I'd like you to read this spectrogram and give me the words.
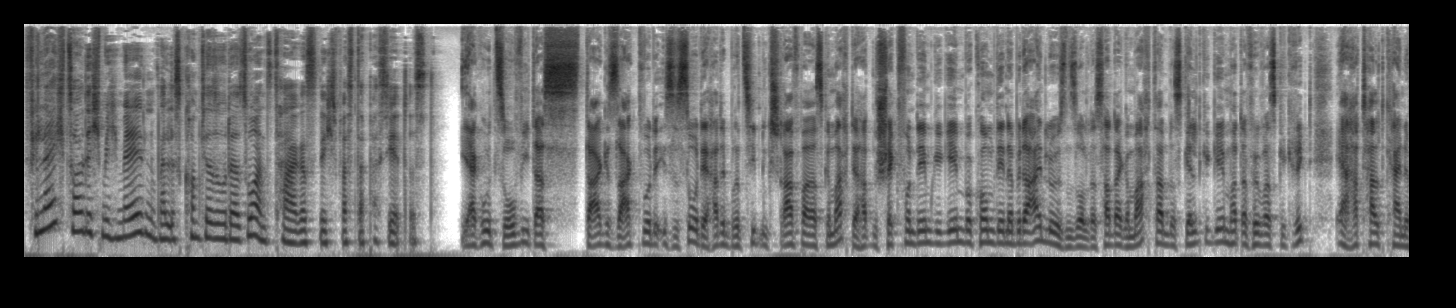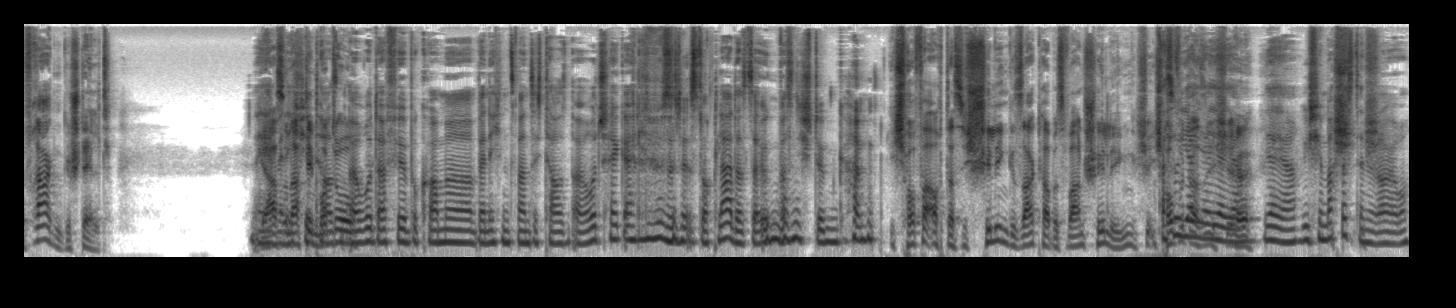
Vielleicht sollte ich mich melden, weil es kommt ja so oder so ans Tageslicht, was da passiert ist. Ja gut, so wie das da gesagt wurde, ist es so. Der hat im Prinzip nichts Strafbares gemacht. Der hat einen Scheck von dem gegeben bekommen, den er bitte einlösen soll. Das hat er gemacht, haben das Geld gegeben, hat dafür was gekriegt. Er hat halt keine Fragen gestellt. Naja, ja, so nach dem Motto. Euro dafür bekomme, wenn ich einen 20.000 Euro Check einlöse, dann ist doch klar, dass da irgendwas nicht stimmen kann. Ich hoffe auch, dass ich Schilling gesagt habe. Es war ein Schilling. Ich, ich so, hoffe, ja, dass ja, ich. Ja, ja. Äh, ja, ja. Wie viel macht das denn in Euro?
